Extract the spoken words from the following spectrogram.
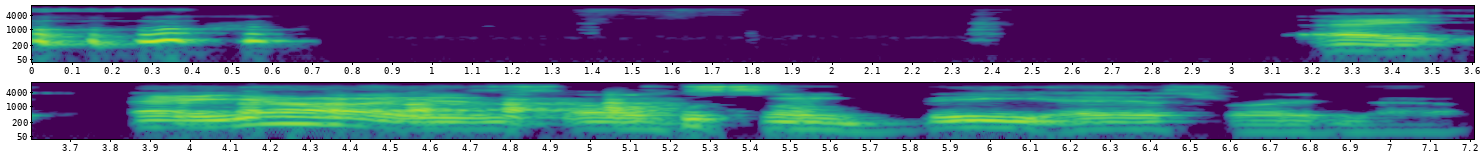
hey, hey, y'all is on some BS right now.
